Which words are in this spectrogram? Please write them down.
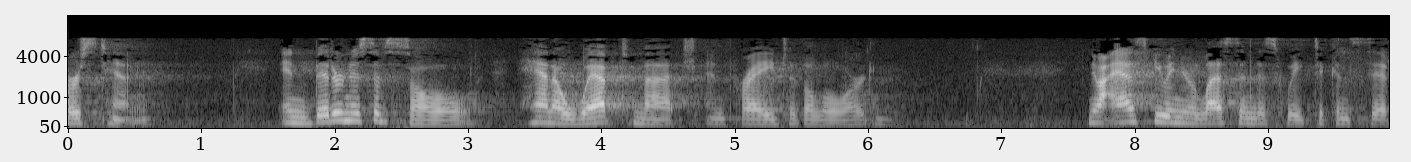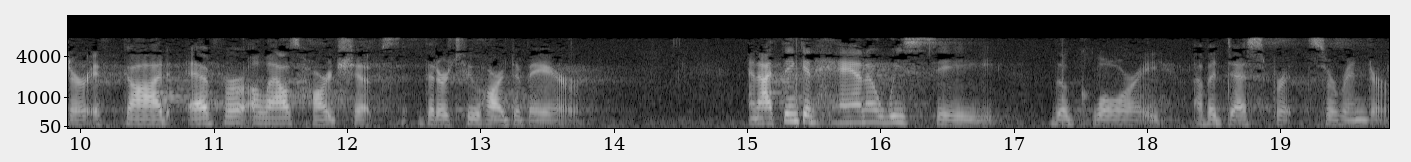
Verse 10. In bitterness of soul, Hannah wept much and prayed to the Lord. Now, I ask you in your lesson this week to consider if God ever allows hardships that are too hard to bear. And I think in Hannah we see the glory of a desperate surrender.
